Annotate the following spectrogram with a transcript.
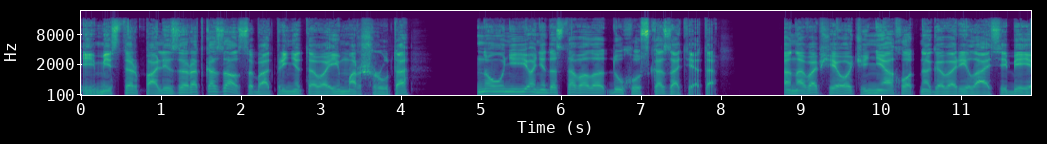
и мистер Паллизер отказался бы от принятого им маршрута, но у нее не доставало духу сказать это. Она вообще очень неохотно говорила о себе и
